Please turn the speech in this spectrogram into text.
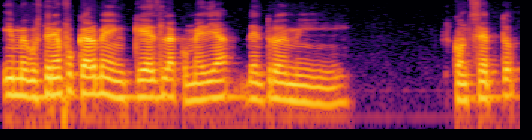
Y me gustaría enfocarme en qué es la comedia dentro de mi concepto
